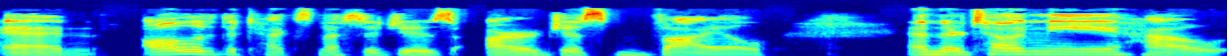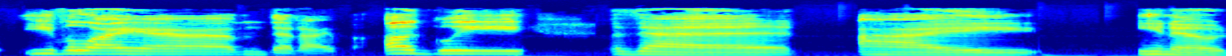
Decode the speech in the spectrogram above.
and all of the text messages are just vile. And they're telling me how evil I am, that I'm ugly, that I, you know,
